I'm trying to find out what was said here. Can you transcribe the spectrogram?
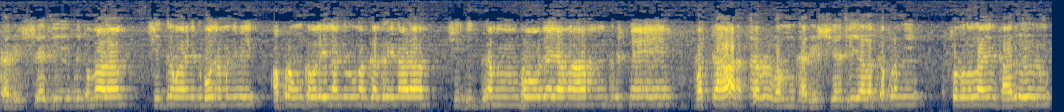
கரிஷ்யசி. இப்படி சொன்னாலாம் சீக்கிரமா எனக்கு போஜனம் பண்ணிவை. அப்புறம் உன் கவலை எல்லாம் சொல்லு நான் கேட்கிறேன் சீக்கிரம் போஜய மாம் கிருஷ்ணே பஷ்டாத் சர்வம் கரிஷ்யசி அதற்கப்புறம் நீ சொல்றதெல்லாம் என் காதல வரும்.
